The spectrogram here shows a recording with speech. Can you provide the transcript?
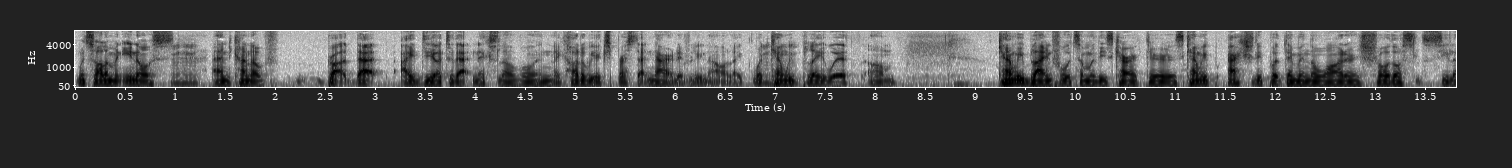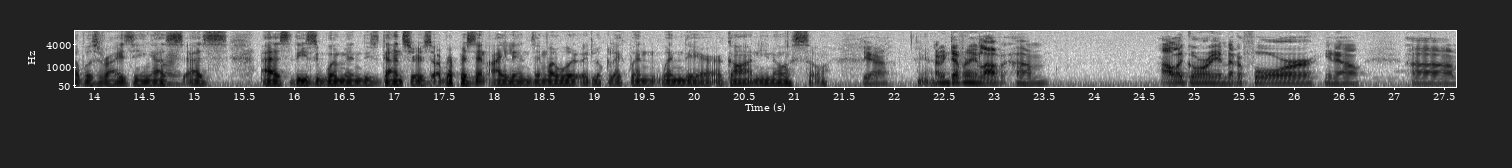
with Solomon Enos Mm-hmm. and kind of brought that idea to that next level and like how do we express that narratively now like what can we Mhm. play with um can we blindfold some of these characters can we p- actually put them in the water and show those sea levels rising as Right. as as these women these dancers uh, represent islands and what would it look like when when they are gone you know so Yeah. Yeah. I mean, definitely love um, allegory and metaphor. You know, um,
